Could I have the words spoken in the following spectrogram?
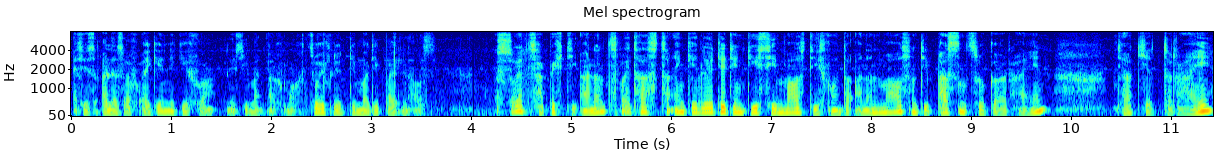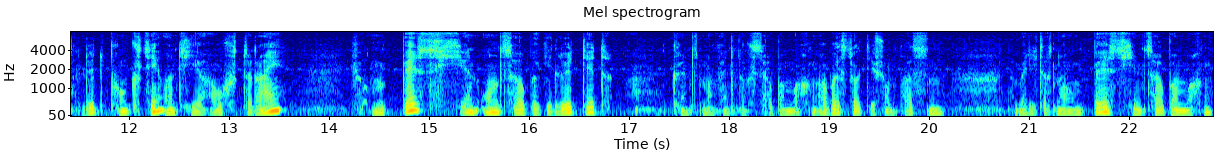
es ist alles auf eigene Gefahr, wenn es jemand nachmacht. So, ich löte mal die beiden aus. So, jetzt habe ich die anderen zwei Taster eingelötet in diese Maus, die ist von der anderen Maus und die passen sogar rein. Die hat hier drei Lötpunkte und hier auch drei. Ich habe ein bisschen unsauber gelötet. Man könnte es noch sauber machen, aber es sollte schon passen werde ich das noch ein bisschen sauber machen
